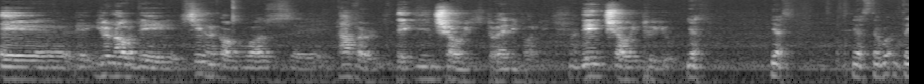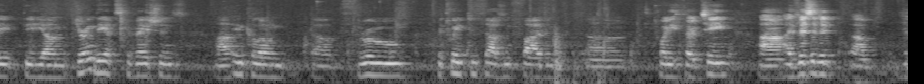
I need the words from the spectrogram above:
uh, you know, the synagogue was uh, covered. They didn't show it to anybody. Right. They didn't show it to you. Yes. Yes. Yes. There were the the um, during the excavations uh, in Cologne uh, through between 2005 and uh, 2013, uh, I visited the,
